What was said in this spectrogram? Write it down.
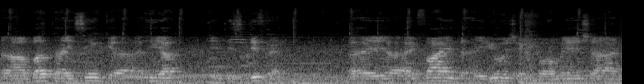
but I think uh, here it is different. I, I find a huge information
